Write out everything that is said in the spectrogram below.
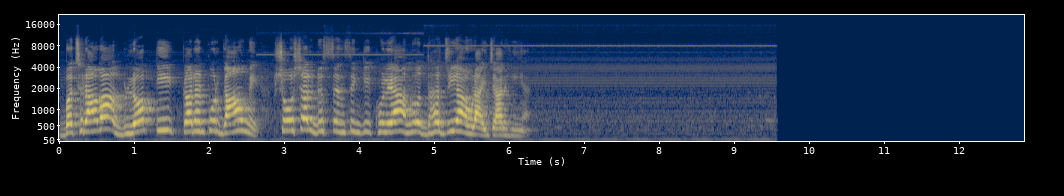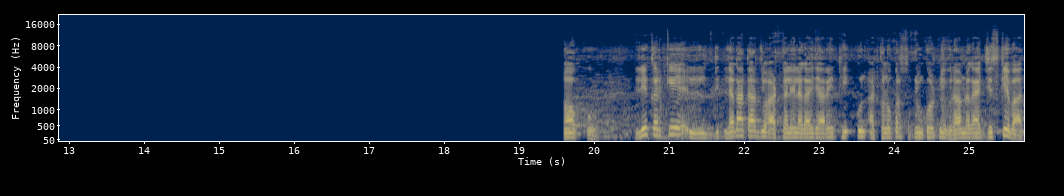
बछरावा ब्लॉक की करणपुर गाँव में सोशल डिस्टेंसिंग की खुलेआम धज्जियाँ उड़ाई जा रही हैं। को लेकर के लगातार जो अटकलें लगाई जा रही थी, उन अटकलों पर सुप्रीम कोर्ट ने विराम लगाया, जिसके बाद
